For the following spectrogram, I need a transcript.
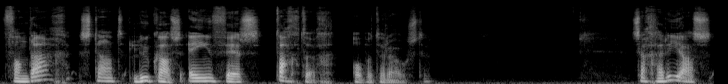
Vandaag staat Lucas 1, vers 80 op het rooster. Zacharias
